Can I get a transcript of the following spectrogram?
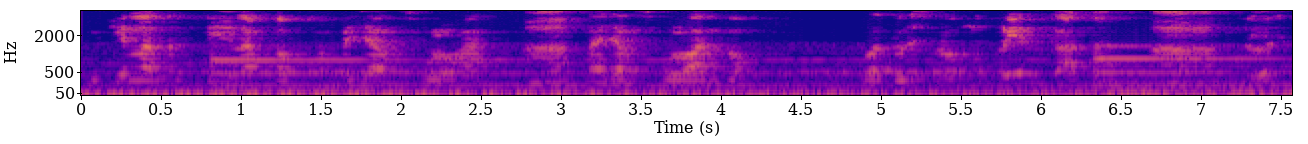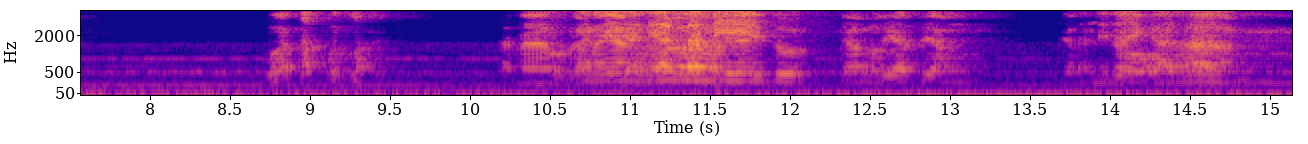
bikin lah tuh di laptop sampai jam 10-an Hmm. nah jam 10-an tuh gua tuh disuruh ngeprint ke atas Hmm. Terus gua takut lah karena karena yang kejadian eh, tadi ya itu. yang ngeliat yang yang Tadi hijau. naik ke atas. Ah. Hmm.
